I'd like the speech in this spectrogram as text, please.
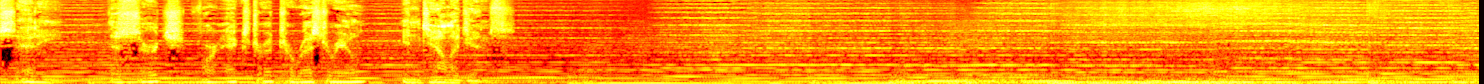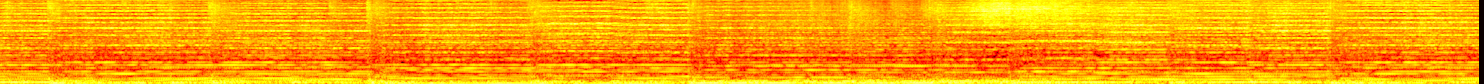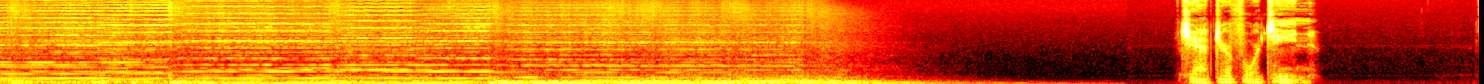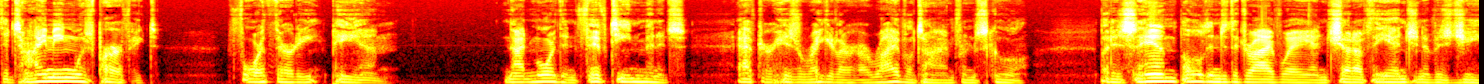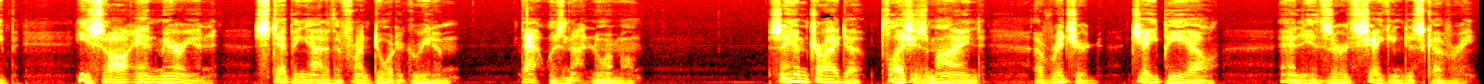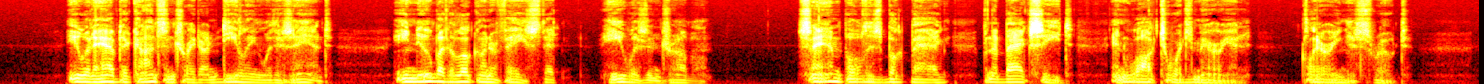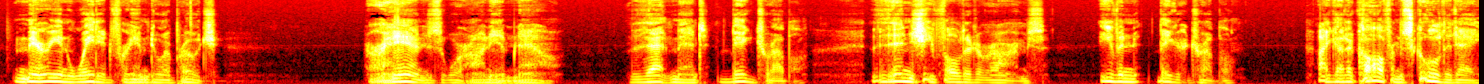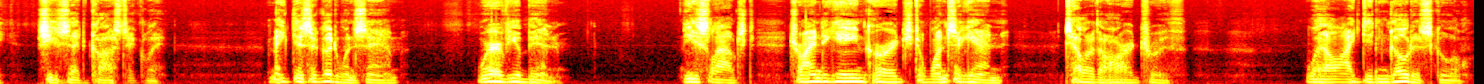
SETI, the search for extraterrestrial intelligence. Chapter 14 The timing was perfect. 4:30 p.m. Not more than 15 minutes after his regular arrival time from school. But as Sam pulled into the driveway and shut off the engine of his Jeep, he saw Aunt Marion stepping out of the front door to greet him. That was not normal. Sam tried to flush his mind of Richard JPL, and his earth shaking discovery. He would have to concentrate on dealing with his aunt. He knew by the look on her face that he was in trouble. Sam pulled his book bag from the back seat and walked towards Marion, clearing his throat. Marion waited for him to approach. Her hands were on him now. That meant big trouble. Then she folded her arms even bigger trouble. I got a call from school today, she said caustically. Make this a good one, Sam. Where have you been? He slouched, trying to gain courage to once again tell her the hard truth. Well, I didn't go to school.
